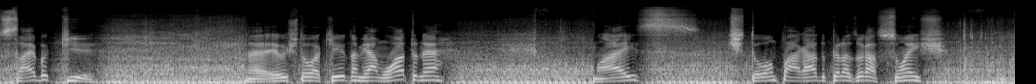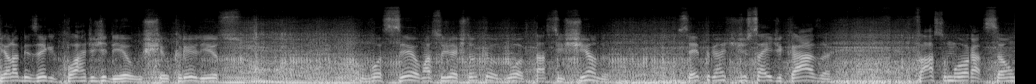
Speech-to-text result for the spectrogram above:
Saiba que é, eu estou aqui na minha moto, né? Mas estou amparado pelas orações e pela misericórdia de Deus. Eu creio nisso. Você, uma sugestão que eu dou, que está assistindo, sempre antes de sair de casa, faça uma oração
